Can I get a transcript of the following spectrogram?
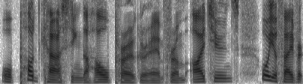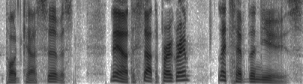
or podcasting the whole program from iTunes or your favourite podcast service. Now, to start the program, let's have the news.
